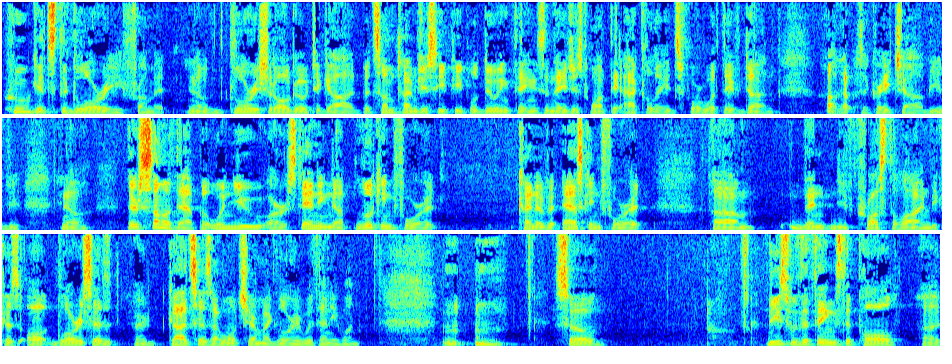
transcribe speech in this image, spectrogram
who gets the glory from it? You know, glory should all go to God, but sometimes you see people doing things and they just want the accolades for what they've done oh, that was a great job. You, you know, there's some of that, but when you are standing up looking for it, kind of asking for it, um, then you've crossed the line because all, glory says, or God says, I won't share my glory with anyone. so these were the things that Paul uh,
